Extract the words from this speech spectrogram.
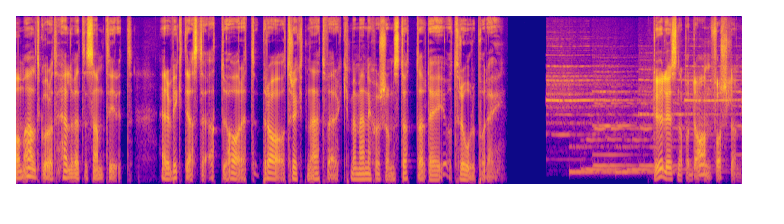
Om allt går åt helvete samtidigt är det viktigaste att du har ett bra och tryggt nätverk med människor som stöttar dig och tror på dig. Du lyssnar på Dan Forslund.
